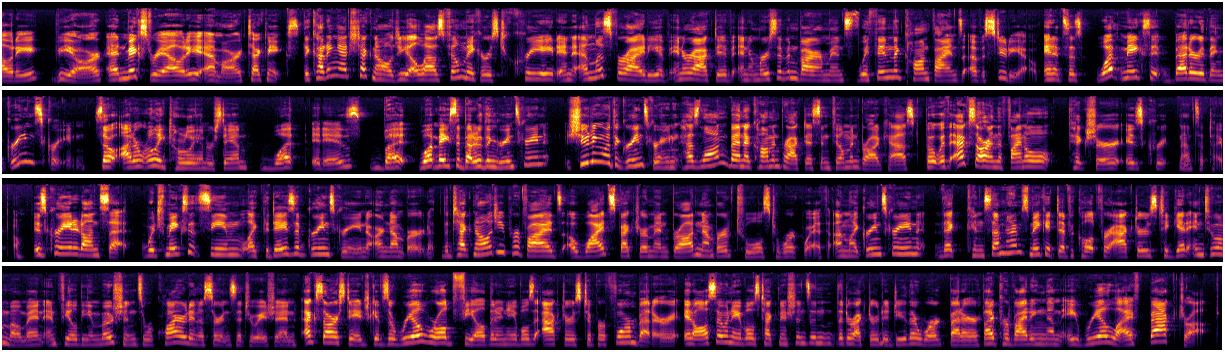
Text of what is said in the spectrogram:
VR, and mixed reality, MR, techniques. The cutting edge technology allows filmmakers to create an endless variety of interactive and immersive environments within the confines of a studio. And it says, what makes it better than green screen? So I don't really totally understand what it is, but what makes it better than green screen? Shooting with a green screen has long been a common practice in film and broadcast, but with XR in the final picture is cre- that's a typo is created on set, which makes it seem like the days of green screen are numbered. The technology provides a wide spectrum and broad number of tools to work with, unlike green screen that can sometimes make it difficult for actors to get into a moment and feel the emotions required in a certain situation. XR stage gives a real-world feel that enables actors to perform better. It also enables technicians and the director to do their work better by providing them a real-life backdrop.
